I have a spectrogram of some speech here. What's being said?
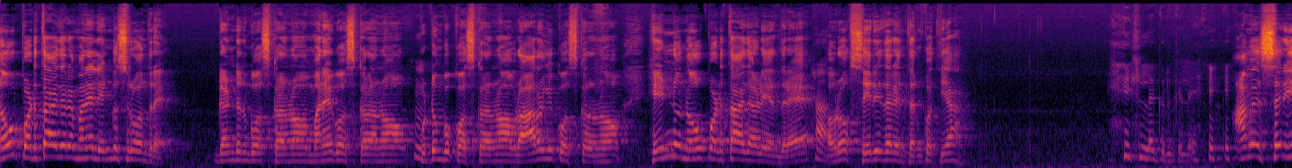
ನೋವು ಪಡ್ತಾ ಇದ್ದಾರೆ ಮನೇಲಿ ಹೆಂಗಸರು ಅಂದರೆ ಗಂಡನಿಗೋಸ್ಕರನೋ ಮನೆಗೋಸ್ಕರನೋ ಕುಟುಂಬಕ್ಕೋಸ್ಕರನೋ ಅವ್ರ ಆರೋಗ್ಯಕ್ಕೋಸ್ಕರನೋ ಹೆಣ್ಣು ನೋವು ಪಡ್ತಾ ಇದ್ದಾಳೆ ಅಂದರೆ. ಅವ್ರೋಗಿ ಸೇರಿದ್ದಾರೆ ಅಂತ ಅನ್ಕೋತೀಯಾ? ಇಲ್ಲ ಗುರುಗಳೇ. ಆಮೇಲೆ ಸರಿ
